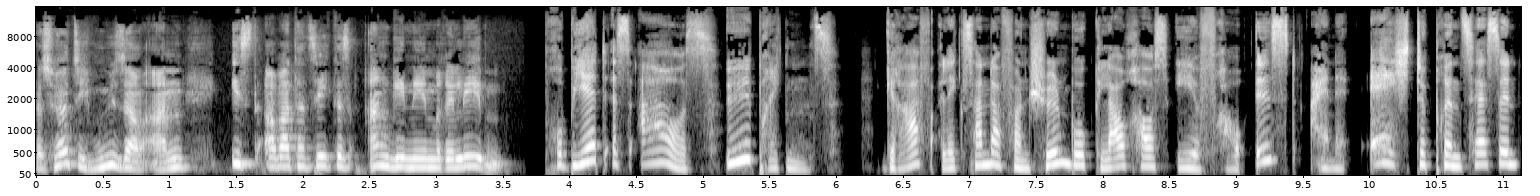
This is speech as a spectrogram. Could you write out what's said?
Das hört sich mühsam an ist aber tatsächlich das angenehmere Leben. Probiert es aus. Übrigens, Graf Alexander von Schönburg-Lauchhaus Ehefrau ist eine echte Prinzessin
